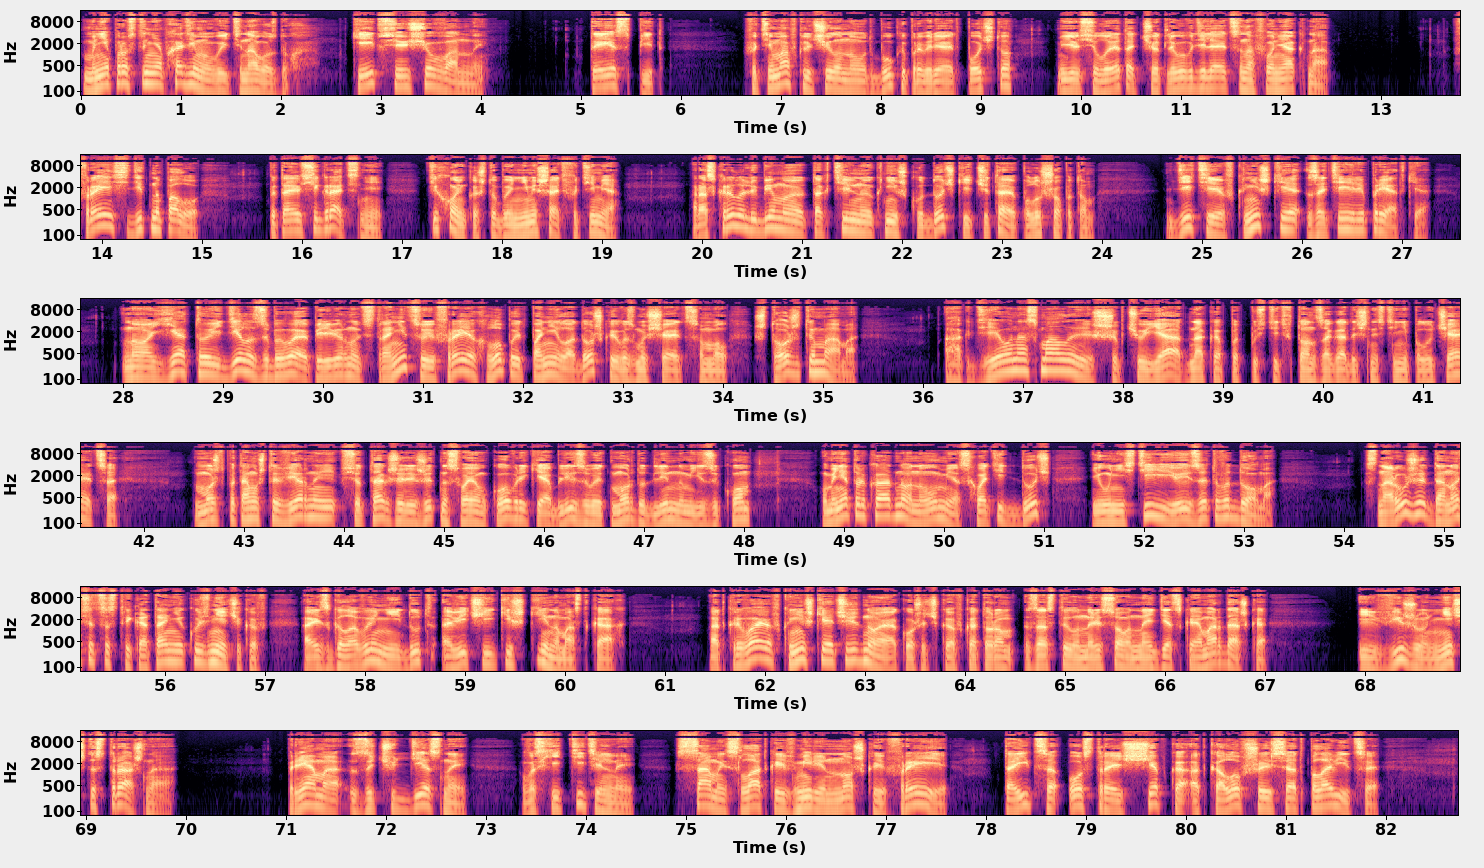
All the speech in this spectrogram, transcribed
Мне просто необходимо выйти на воздух. Кейт все еще в ванной. Тея спит. Фатима включила ноутбук и проверяет почту. Ее силуэт отчетливо выделяется на фоне окна. Фрейя сидит на полу. Пытаюсь играть с ней, тихонько, чтобы не мешать Фатиме. Раскрыла любимую тактильную книжку дочки, читаю полушепотом. Дети в книжке затеяли прятки — но я то и дело забываю перевернуть страницу, и Фрея хлопает по ней ладошкой и возмущается, мол, что же ты, мама? «А где у нас малыш?» — шепчу я, однако подпустить в тон загадочности не получается. Может, потому что верный все так же лежит на своем коврике и облизывает морду длинным языком. У меня только одно на уме — схватить дочь и унести ее из этого дома. Снаружи доносится стрекотание кузнечиков, а из головы не идут овечьи кишки на мостках. Открываю в книжке очередное окошечко, в котором застыла нарисованная детская мордашка, и вижу нечто страшное. Прямо за чудесной, восхитительной, самой сладкой в мире ножкой Фреи таится острая щепка, отколовшаяся от половицы —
